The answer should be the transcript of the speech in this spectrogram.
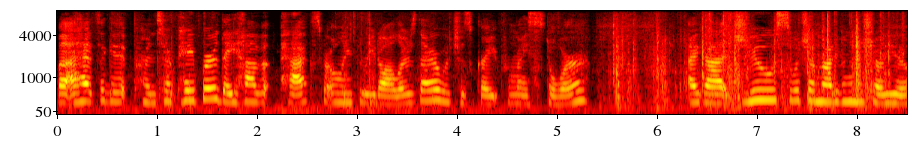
But I had to get printer paper. They have packs for only $3 there, which is great for my store. I got juice, which I'm not even going to show you.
